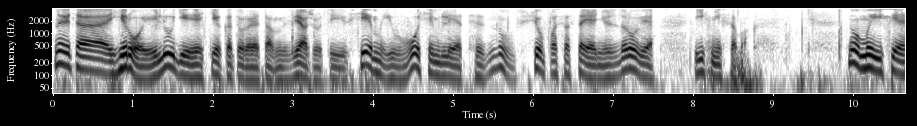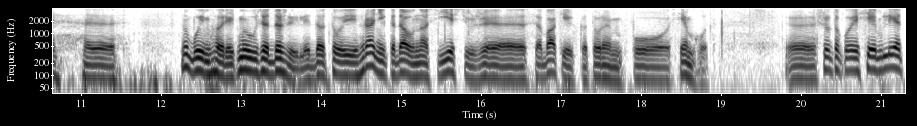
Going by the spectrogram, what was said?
ну, это герои, люди, те, которые там вяжут и в 7, и в 8 лет. Ну, все по состоянию здоровья ихних собак. Ну, мы еще, э, ну, будем говорить, мы уже дожили до той грани, когда у нас есть уже собаки, которым по 7 год. Э, что такое 7 лет?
